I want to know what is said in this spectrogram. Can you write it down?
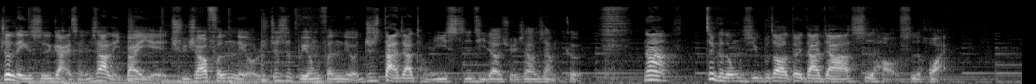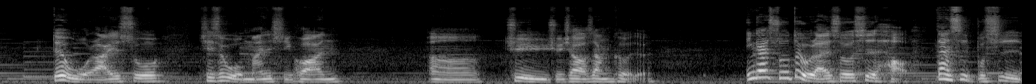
就临时改成下礼拜也取消分流了，就是不用分流，就是大家统一实体到学校上课。那这个东西不知道对大家是好是坏。对我来说，其实我蛮喜欢，呃，去学校上课的。应该说对我来说是好，但是不是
